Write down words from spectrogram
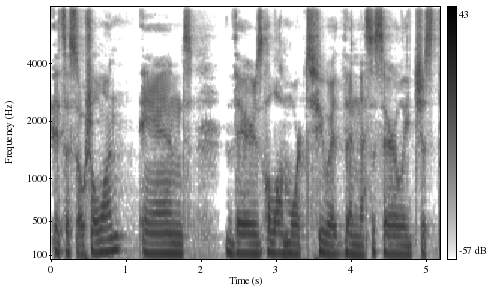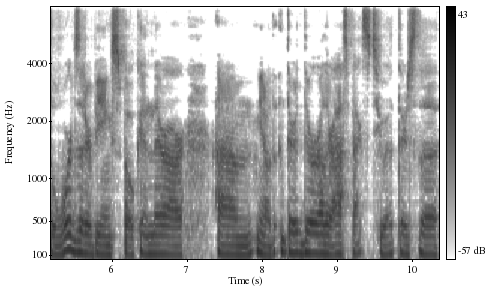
it's a social one, and there's a lot more to it than necessarily just the words that are being spoken. There are, um, you know, there there are other aspects to it. There's the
